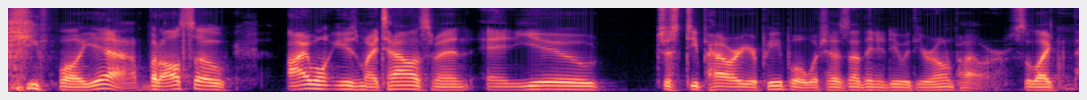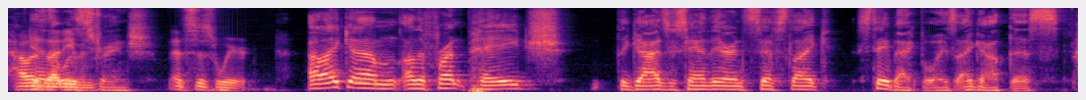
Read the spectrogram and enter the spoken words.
well, yeah, but also I won't use my talisman, and you just depower your people, which has nothing to do with your own power. So, like, how Yeah, is that, that, even? strange. That's just weird. I like um on the front page, the guys are standing there and Sif's like, "Stay back, boys. I got this."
